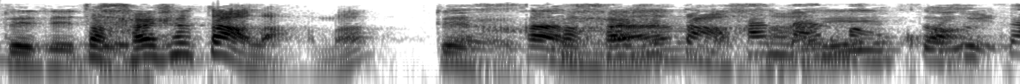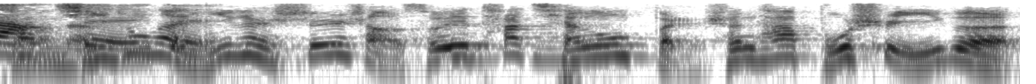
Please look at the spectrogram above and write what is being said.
对对对。他还是大喇嘛。对他还是大汉满蒙对，回他藏集中在一个人身上，所以他乾隆本身他不是一个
